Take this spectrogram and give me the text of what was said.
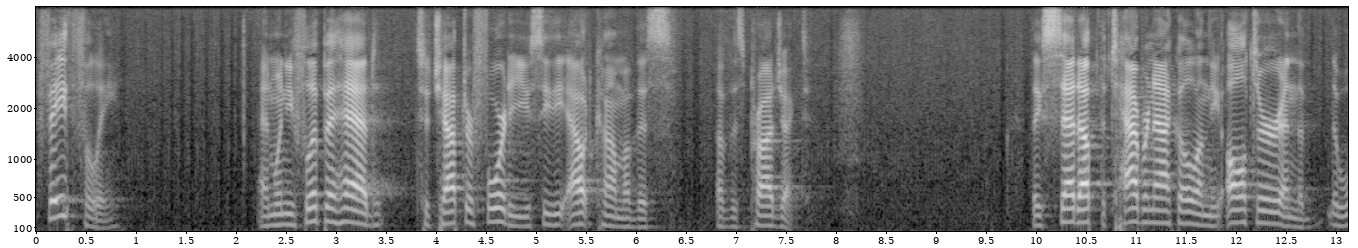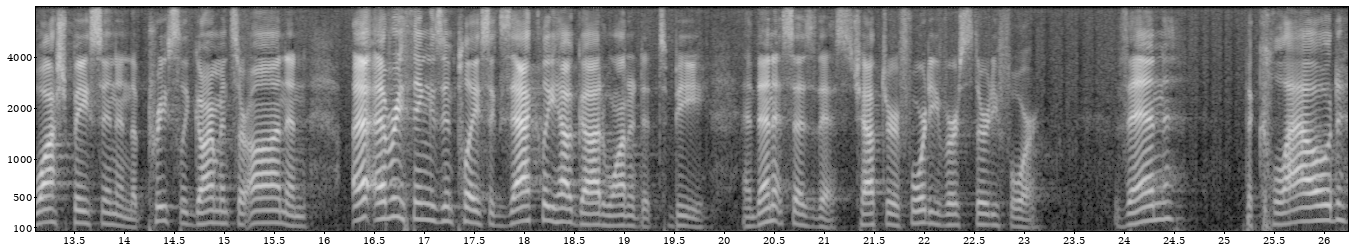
faithfully. And when you flip ahead to chapter 40, you see the outcome of this, of this project. They set up the tabernacle and the altar and the, the wash basin and the priestly garments are on and everything is in place exactly how God wanted it to be. And then it says this, chapter 40 verse 34. Then the cloud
